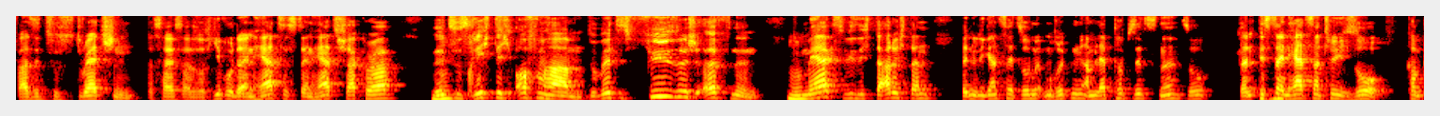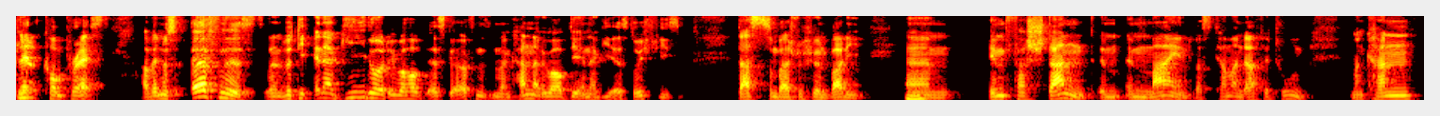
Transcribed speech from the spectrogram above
quasi zu stretchen. Das heißt also, hier, wo dein Herz ist, dein Herzchakra, willst mhm. du es richtig offen haben. Du willst es physisch öffnen. Du mhm. merkst, wie sich dadurch dann, wenn du die ganze Zeit so mit dem Rücken am Laptop sitzt, ne, so, dann ist dein Herz natürlich so, komplett ja. compressed. Aber wenn du es öffnest, dann wird die Energie dort überhaupt erst geöffnet und dann kann da überhaupt die Energie erst durchfließen. Das zum Beispiel für ein Buddy. Mhm. Ähm, Im Verstand, im, im Mind, was kann man dafür tun? Man kann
